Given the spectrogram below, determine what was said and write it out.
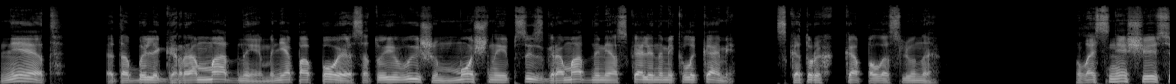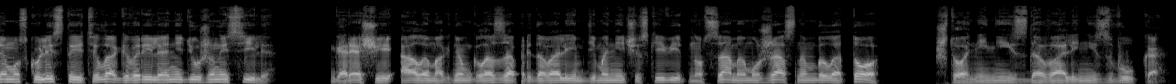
Нет, это были громадные, мне по пояс, а то и выше, мощные псы с громадными оскаленными клыками, с которых капала слюна. Лоснящиеся мускулистые тела говорили о недюжиной силе. Горящие алым огнем глаза придавали им демонический вид, но самым ужасным было то, что они не издавали ни звука.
